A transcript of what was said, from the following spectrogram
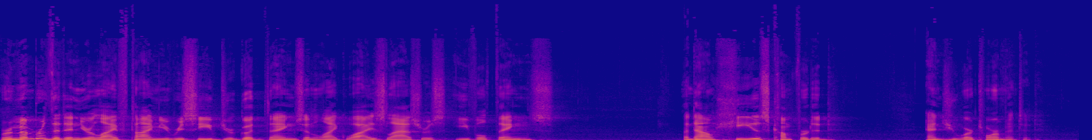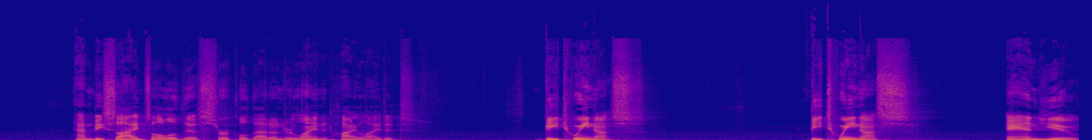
remember that in your lifetime you received your good things, and likewise Lazarus evil things. And now he is comforted, and you are tormented. And besides all of this, circle that, underline it, highlight it. Between us, between us and you,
